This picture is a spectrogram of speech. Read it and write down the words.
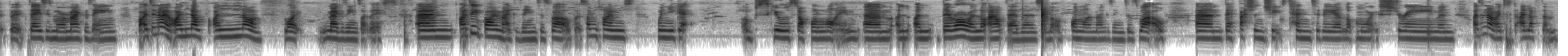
lookbook. Theirs is more a magazine. But I don't know. I love, I love like magazines like this. Um, I do buy magazines as well, but sometimes when you get obscure stuff online. Um, a, a, there are a lot out there. There's a lot of online magazines as well. Um, their fashion shoots tend to be a lot more extreme, and I don't know. I just I love them.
